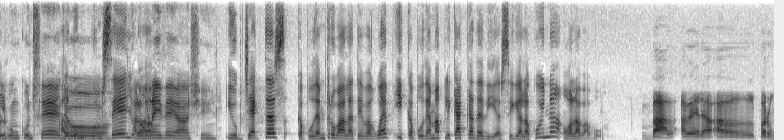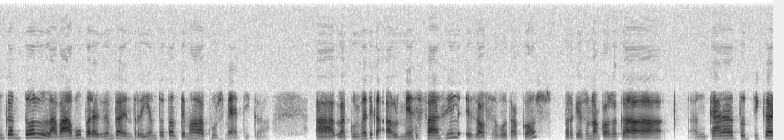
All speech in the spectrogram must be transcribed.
algun consell algun o consell, alguna eh, idea així. I objectes que podem trobar a la teva web i que podem aplicar cada dia, sigui a la cuina o al lavabo. Val, a veure, el, per un cantó, el lavabo, per exemple, entraríem tot el tema de la cosmètica. Uh, la cosmètica, el més fàcil és el sabó de cos, perquè és una cosa que encara, tot i que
